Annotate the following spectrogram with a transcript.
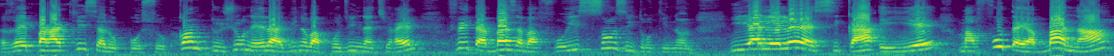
réparatrice ya loposo comme toujours nayelaka bino baproduit naturel fete à base ya bafruit sans hydroquinone ya lelo ya sika eye mafuta ya bana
